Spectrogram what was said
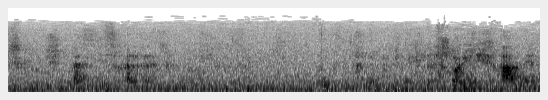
Je ne sais pas s'il sera là la semaine prochaine. Je crois qu'il sera vers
